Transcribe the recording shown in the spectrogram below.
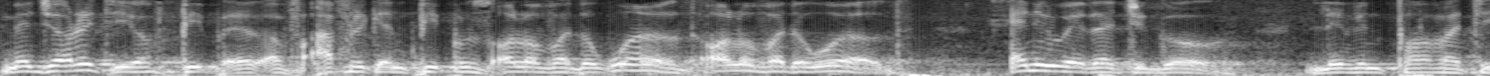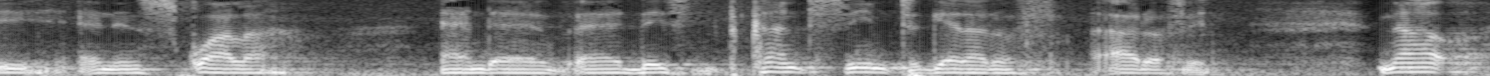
majority of people, of African peoples all over the world, all over the world, anywhere that you go, live in poverty and in squalor, and uh, uh, they can't seem to get out of out of it. Now,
